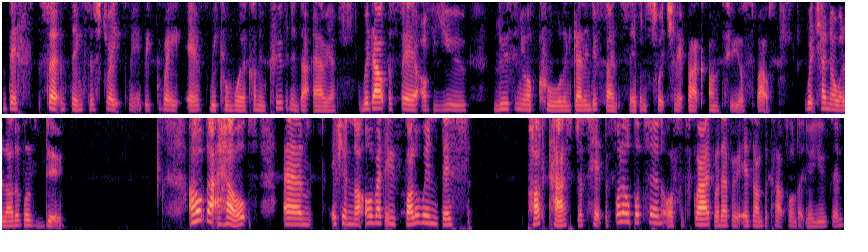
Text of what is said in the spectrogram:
This certain thing frustrates me. It'd be great if we can work on improving in that area without the fear of you losing your cool and getting defensive and switching it back onto your spouse, which I know a lot of us do. I hope that helps. Um, if you're not already following this podcast, just hit the follow button or subscribe, whatever it is on the platform that you're using.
